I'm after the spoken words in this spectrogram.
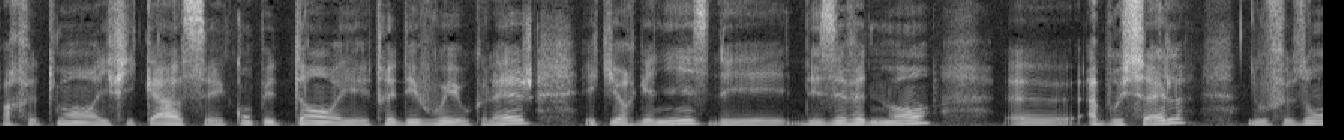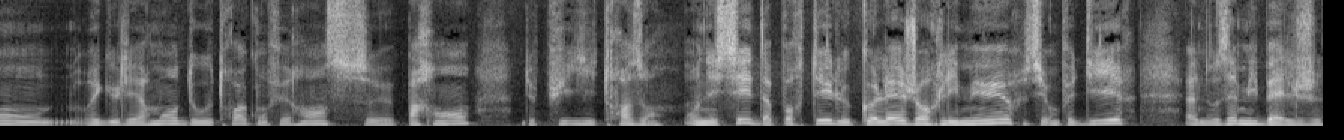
parfaitement efficaces et compétents et très dévoués au collège, et qui organise des événements euh, à Bruxelles. Nous faisons régulièrement deux ou trois conférences euh, par an depuis trois ans. On essaie d'apporter le collège hors les murs, si on peut dire, à nos amis belges.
